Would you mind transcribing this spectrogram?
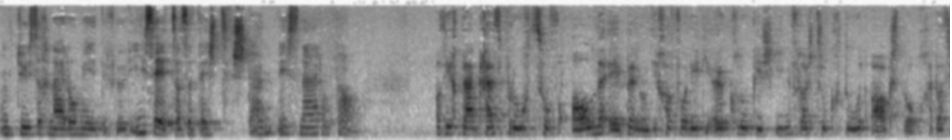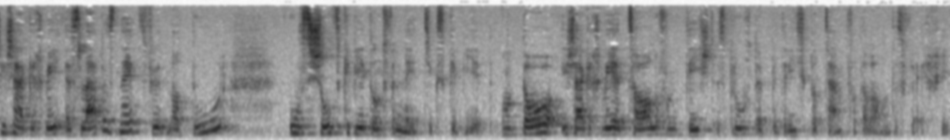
und die sich dann auch mehr dafür einsetzen. Also da ist das Verständnis dann auch da. Also ich denke, es braucht es auf allen Ebenen. Und ich habe vorhin die ökologische Infrastruktur angesprochen. Das ist eigentlich wie ein Lebensnetz für die Natur aus Schutzgebiet und Vernetzungsgebiet. Und da ist eigentlich wie eine Zahl auf dem Tisch, es braucht etwa 30 Prozent der Landesfläche.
